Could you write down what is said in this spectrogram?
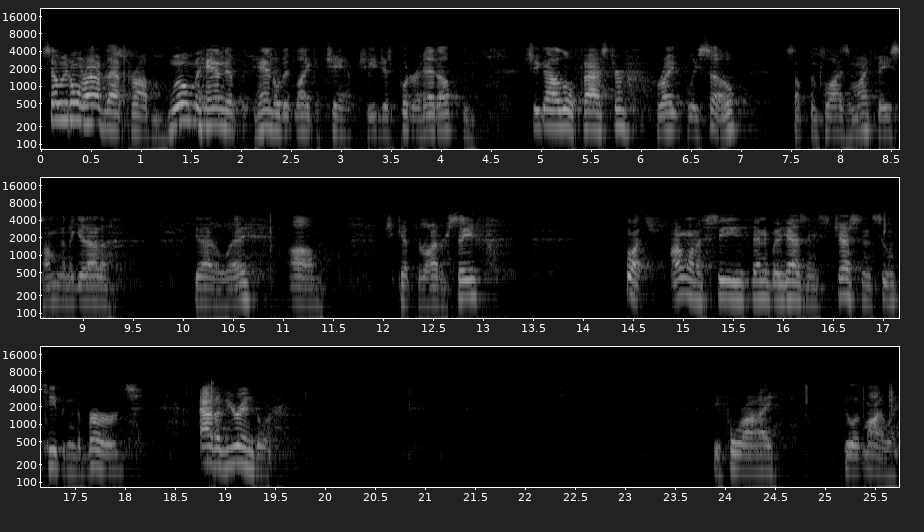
so we don't have that problem. Wilma handled, handled it like a champ. She just put her head up and she got a little faster, rightfully so. Something flies in my face, I'm gonna get out of get out of the way. Um, she kept the rider safe. But I want to see if anybody has any suggestions on keeping the birds out of your indoor. Before I do it my way.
